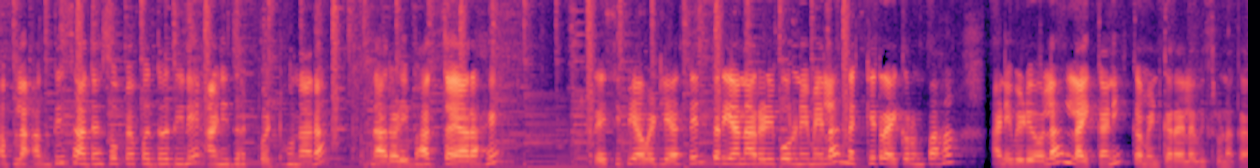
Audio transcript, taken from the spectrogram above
आपला अगदी साध्या सोप्या पद्धतीने आणि झटपट होणारा नारळी भात तयार आहे. रेसिपी आवडली असेल तर या नारळी पौर्णिमेला नक्की ट्राय करून पहा आणि व्हिडिओला लाईक आणि कमेंट करायला विसरू नका.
